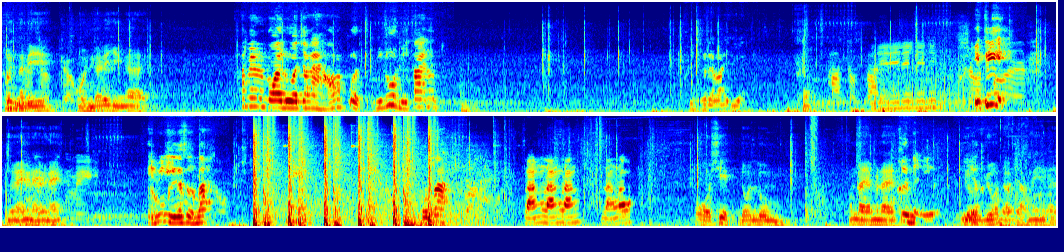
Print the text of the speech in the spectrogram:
ขึ้นน่ะดีหมุนก็ได้ยิงได้ถ้าไม่มันบอยรัวจังไงอ๋อมันเปิดมีรูดอยู่ใต้นู่นขึ้นก็ได้ว่าไอ้เหี้ย Hostile นี่ spotted. นี่นี่นี่อีกที่อยู่ไหนอยู่ไหนอยู่ไหน Me. เห็นวิธีกระสุนปะโดนปะ หลังหลังหลังหลังเราโอ้ชิดโดนลุมทำไรมันไรขึ้นอย่างนี้โยนโยนเดี๋ยวอย่างนี้ได้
